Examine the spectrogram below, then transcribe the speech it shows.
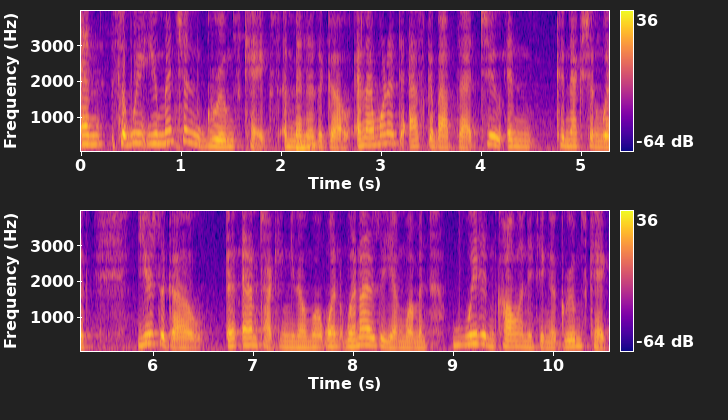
And so we, you mentioned groom's cakes a minute ago, and I wanted to ask about that too in connection with years ago. And I'm talking, you know, when, when I was a young woman, we didn't call anything a groom's cake,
